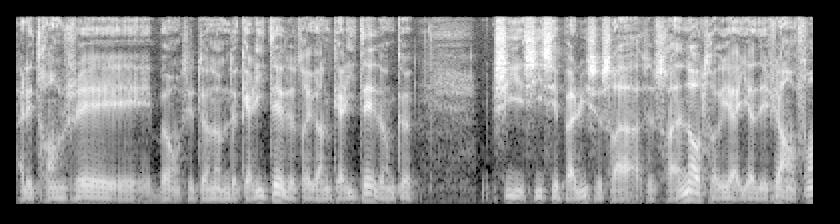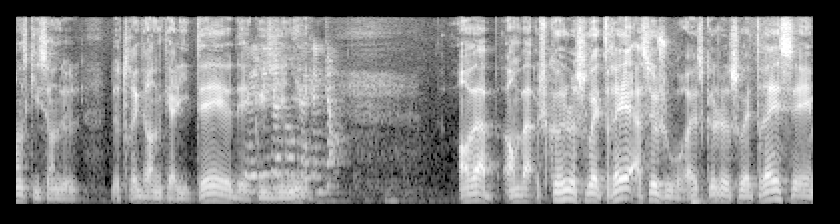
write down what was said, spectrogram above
à l'étranger. Bon, c'est un homme de qualité, de très grande qualité. Donc, si, si c'est pas lui, ce sera, ce sera un autre. Il y, a, des gens en France qui sont de, de très grande qualité, des cuisiniers. on va, on va, ce que je souhaiterais à ce jour, hein, ce que je souhaiterais, c'est,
